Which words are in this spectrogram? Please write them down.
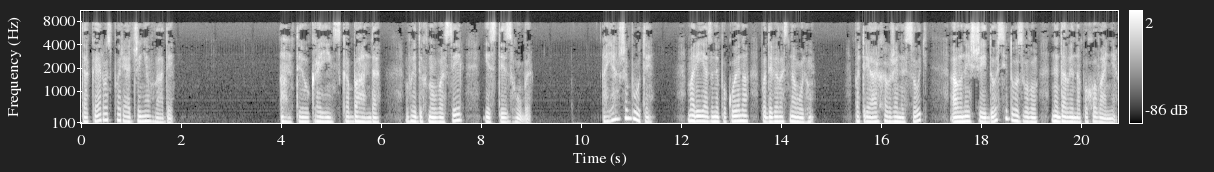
Таке розпорядження влади. Антиукраїнська банда. видихнув Василь і стис губи. А як же бути? Марія занепокоєно подивилась на Ольгу. Патріарха вже несуть, а вони ще й досі дозволу не дали на поховання.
